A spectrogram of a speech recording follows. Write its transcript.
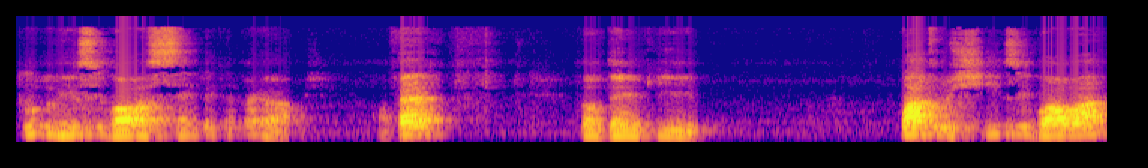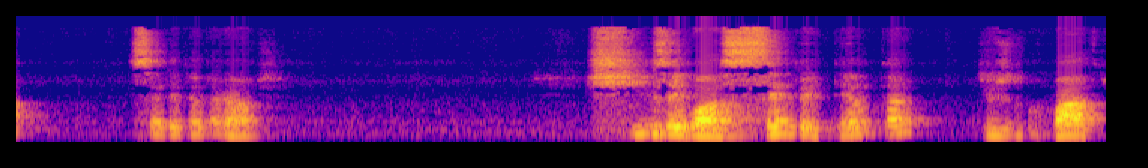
Tudo isso igual a 180 graus. Confere? Então, eu tenho que 4x igual a 180 graus. x é igual a 180 dividido por 4.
